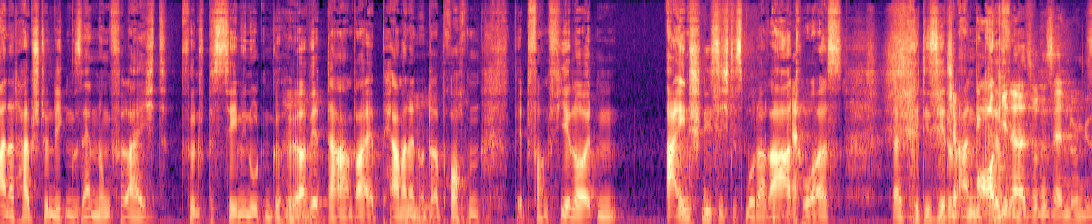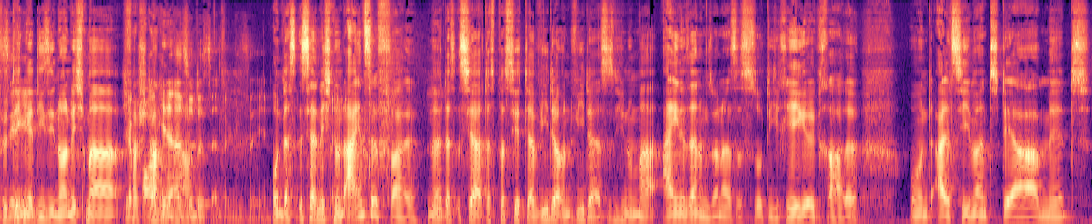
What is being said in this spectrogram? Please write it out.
anderthalbstündigen Sendung vielleicht fünf bis zehn Minuten Gehör, mhm. wird dabei permanent mhm. unterbrochen, wird von vier Leuten einschließlich des Moderators äh, kritisiert ich und angegriffen. original so eine Sendung gesehen. Für Dinge, die sie noch nicht mal ich verstanden original haben. so eine Sendung gesehen. Und das ist ja nicht nur ein Einzelfall. Ne? Das ist ja, das passiert ja wieder und wieder. Es ist nicht nur mal eine Sendung, sondern es ist so die Regel gerade. Und als jemand, der mit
